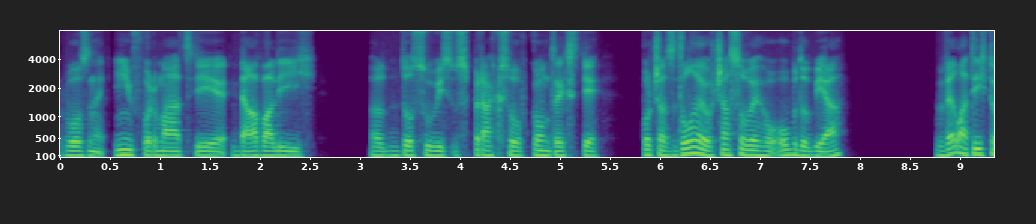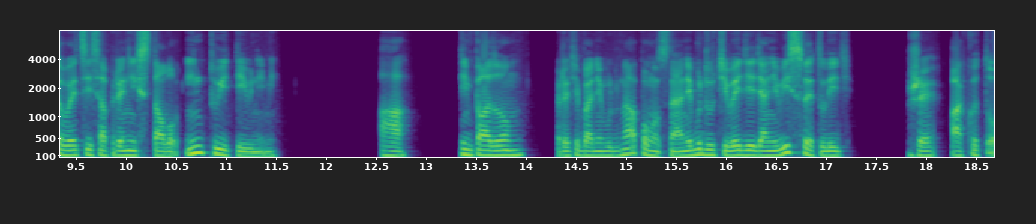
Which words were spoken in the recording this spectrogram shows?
rôzne informácie, dávali ich e, do súvisu s praxou v kontexte počas dlhého časového obdobia, veľa týchto vecí sa pre nich stalo intuitívnymi. A tým pádom pre teba nebudú nápomocné a nebudú ti vedieť ani vysvetliť, že ako to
